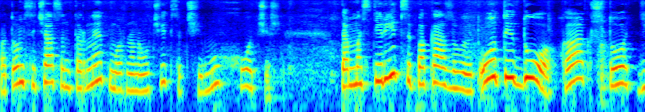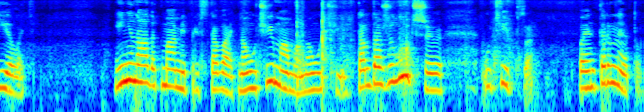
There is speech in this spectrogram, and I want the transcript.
Потом сейчас интернет можно научиться чему хочешь. Там мастерицы показывают от и до, как что делать. И не надо к маме приставать. Научи, мама, научи. Там даже лучше учиться по интернету.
